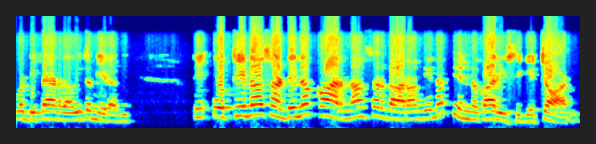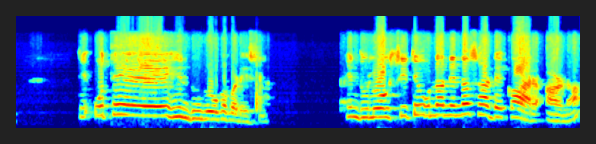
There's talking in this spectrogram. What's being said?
ਵੱਡੀ ਭੈਣ ਦਾ ਵੀ ਤੇ ਮੇਰਾ ਵੀ। ਤੇ ਉੱਥੇ ਨਾ ਸਾਡੇ ਨਾ ਘਰ ਨਾ ਸਰਦਾਰਾਂ ਦੇ ਨਾ ਤਿੰਨ ਘਰ ਹੀ ਸੀਗੇ, ਚਾਰ ਹੀ। ਤੇ ਉੱਥੇ ਹਿੰਦੂ ਲੋਕ ਬੜੇ ਸੀ। ਹਿੰਦੂ ਲੋਕ ਸੀ ਤੇ ਉਹਨਾਂ ਨੇ ਨਾ ਸਾਡੇ ਘਰ ਆਣਾ।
